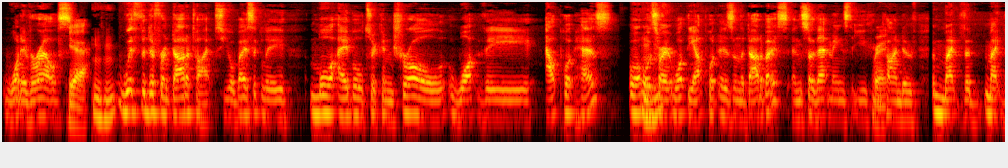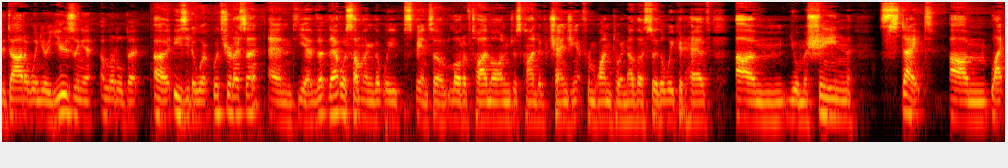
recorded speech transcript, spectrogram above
whatever else Yeah. with the different data types, you're basically more able to control what the output has. Or, or sorry, what the output is in the database, and so that means that you can Right. kind of make the make the data when you're using it a little bit uh, easy to work with, should I say? And yeah, that, that was something that we spent a lot of time on, just kind of changing it from one to another, so that we could have um, your machine state, um, like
